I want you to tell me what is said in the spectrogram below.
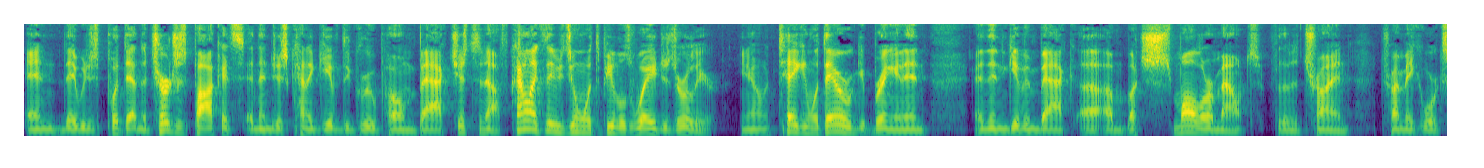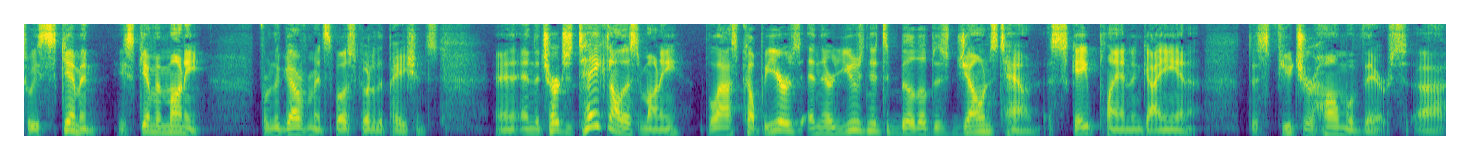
and they would just put that in the church's pockets and then just kind of give the group home back just enough, kind of like they was doing with the people's wages earlier. You know, taking what they were bringing in and then giving back a, a, much smaller amount for them to try and try and make it work. So he's skimming, he's skimming money from the government supposed to go to the patients, and, and the church has taken all this money the last couple years and they're using it to build up this Jonestown escape plan in Guyana, this future home of theirs. Uh,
